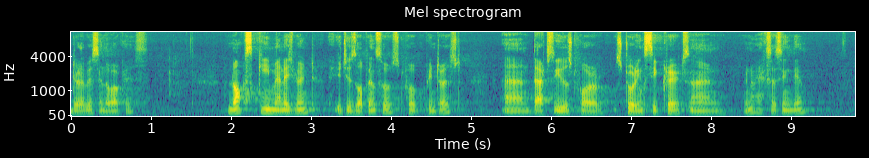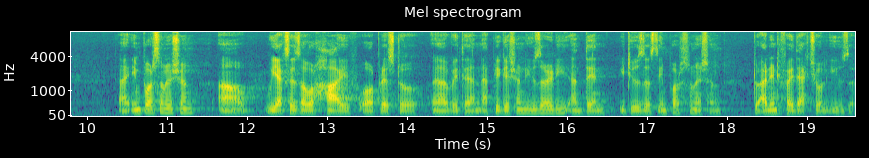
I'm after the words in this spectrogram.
database in our case. Knox key management, it is open source for Pinterest, and that's used for storing secrets and you know, accessing them. Uh, impersonation, uh, we access our Hive or Presto uh, with an application user ID, and then it uses impersonation to identify the actual user.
